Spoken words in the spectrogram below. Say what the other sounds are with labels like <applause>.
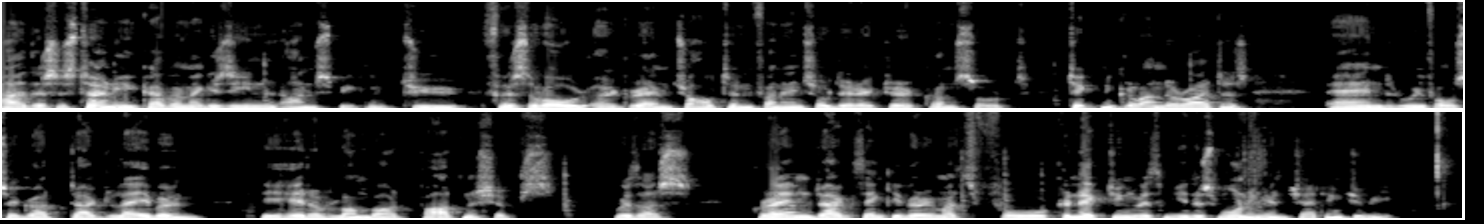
Hi, this is Tony, Cover Magazine. I'm speaking to, first of all, uh, Graham Charlton, Financial Director at Consort Technical Underwriters. And we've also got Doug Leyburn, the head of Lombard Partnerships, with us. Graham, Doug, thank you very much for connecting with me this morning and chatting to me.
